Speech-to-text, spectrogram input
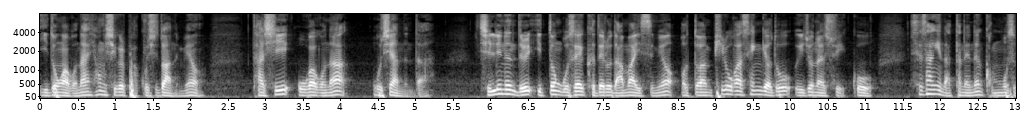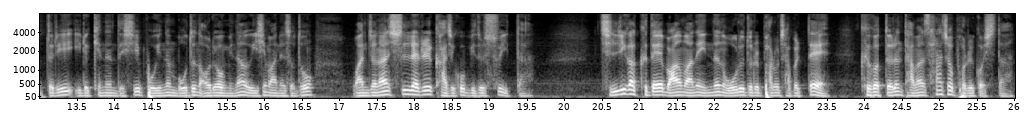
이동하거나 형식을 바꾸지도 않으며 다시 오가거나 오지 않는다. 진리는 늘 있던 곳에 그대로 남아 있으며 어떠한 필요가 생겨도 의존할 수 있고 세상이 나타내는 겉모습들이 일으키는 듯이 보이는 모든 어려움이나 의심 안에서도 완전한 신뢰를 가지고 믿을 수 있다. 진리가 그대의 마음 안에 있는 오류들을 바로 잡을 때 그것들은 다만 사라져 버릴 것이다.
